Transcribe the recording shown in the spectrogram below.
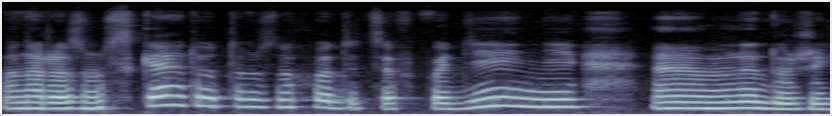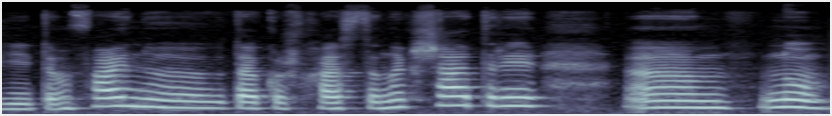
Вона разом з Кету там знаходиться в падінні, ем, не дуже їй там файно, також в Хаста Накшатрі. Ем, ну,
